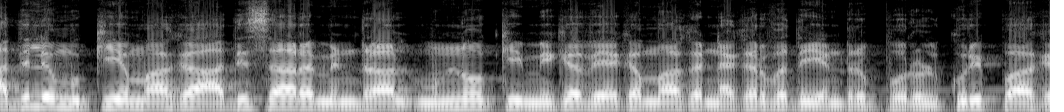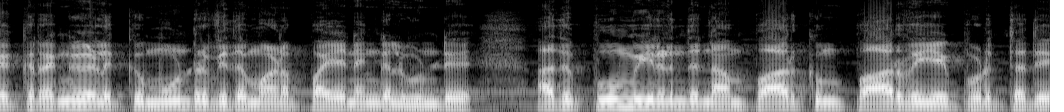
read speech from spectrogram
அதிலும் முக்கியமாக அதிசாரம் என்றால் முன்னோக்கி மிக வேகமாக நகர்வது என்று பொருள். குறிப்பாக கிரகங்களுக்கு மூன்று விதமான பயணங்கள் உண்டு. அது பூமியிலிருந்து நாம் பார்க்கும் பார்வையை பொறுத்தது.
